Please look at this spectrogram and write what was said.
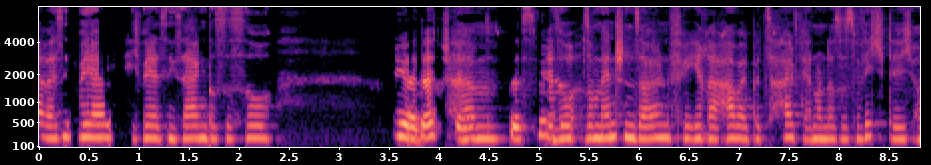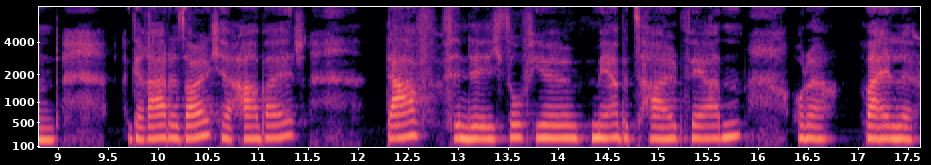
ja, weiß ich will ja, ich will jetzt nicht sagen, dass es so, Ja, das stimmt. ähm, das so, so Menschen sollen für ihre Arbeit bezahlt werden und das ist wichtig und gerade solche Arbeit darf, finde ich, so viel mehr bezahlt werden oder weil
